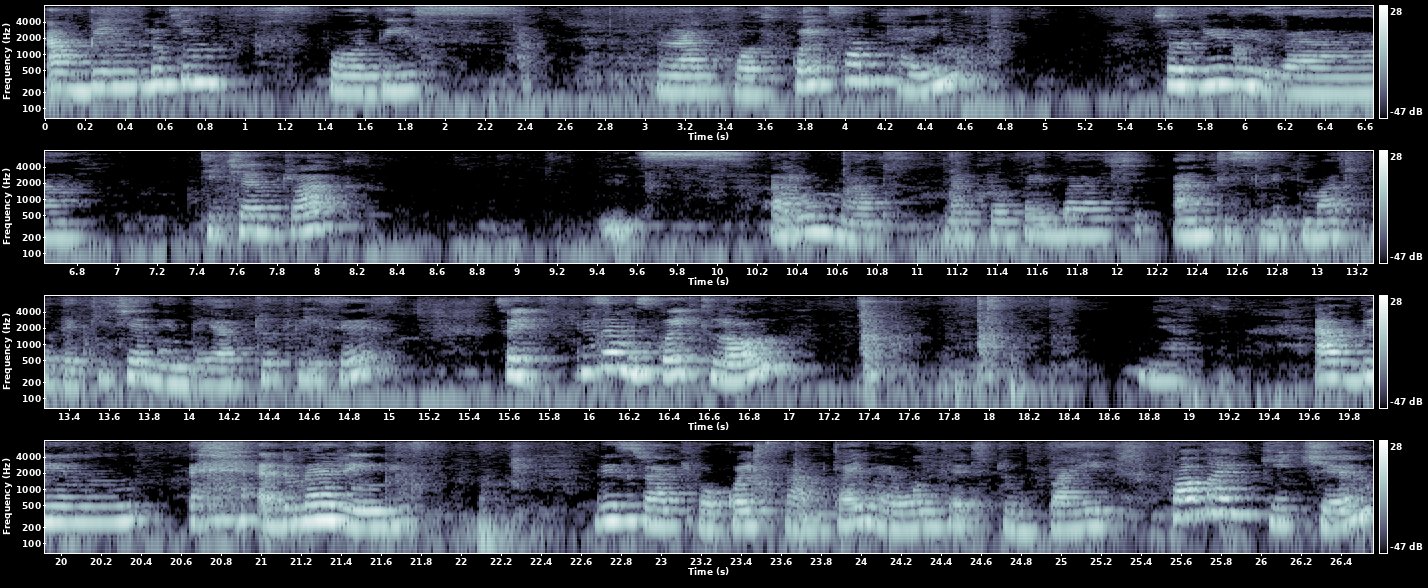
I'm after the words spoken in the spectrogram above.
I've been looking for this rug for quite some time. So this is a kitchen rug. It's a room mat, microfiber anti-slip mat for the kitchen, and there are two pieces. So this one is quite long i've been admiring this this rug for quite some time i wanted to buy it for my kitchen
